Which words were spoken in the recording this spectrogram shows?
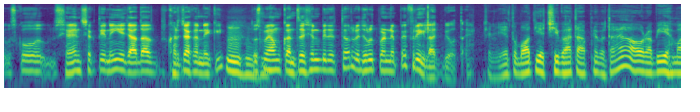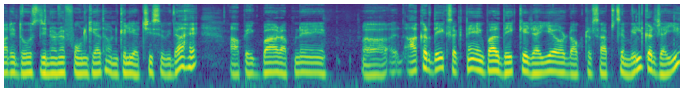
उसको सहन शक्ति नहीं है ज़्यादा खर्चा करने की हम्म, हम्म, तो उसमें हम कंसेशन भी देते हैं और ज़रूरत पड़ने पर फ्री इलाज भी होता है। चलिए ये तो बहुत ही अच्छी बात आपने बताया। और अभी हमारे दोस्त जिन्होंने फ़ोन किया था उनके लिए अच्छी सुविधा है। आप एक बार अपने आकर देख सकते हैं एक बार देख के जाइए और डॉक्टर साहब से मिल कर जाइए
